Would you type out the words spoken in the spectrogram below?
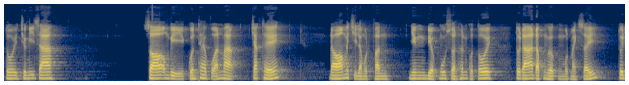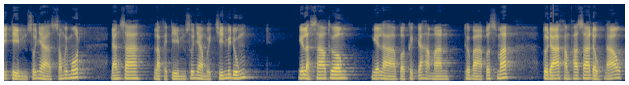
Tôi chưa nghĩ ra. Do ông bị cuốn theo vụ án mạng, Chắc thế. Đó mới chỉ là một phần, Nhưng điều ngu xuẩn hơn của tôi Tôi đã đọc ngược một mảnh giấy. Tôi đi tìm số nhà 61 Đáng ra là phải tìm số nhà 19 mới đúng. Nghĩa là sao, thưa ông? Nghĩa là vở kịch đã hạ màn, Thưa bà Persmart Tôi đã khám phá ra đầu não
